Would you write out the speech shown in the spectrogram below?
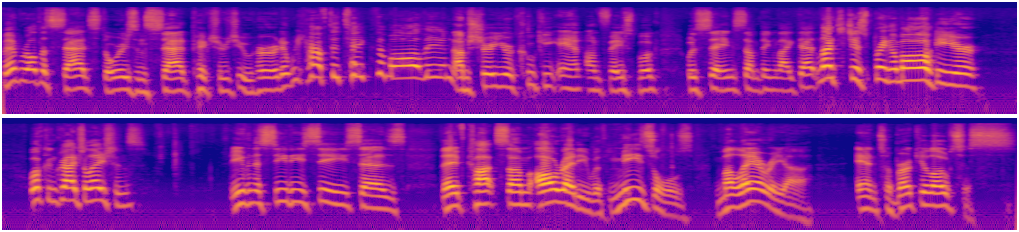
Remember all the sad stories and sad pictures you heard? And we have to take them all in. I'm sure your kooky aunt on Facebook was saying something like that. Let's just bring them all here. Well, congratulations. Even the CDC says they've caught some already with measles, malaria, and tuberculosis.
